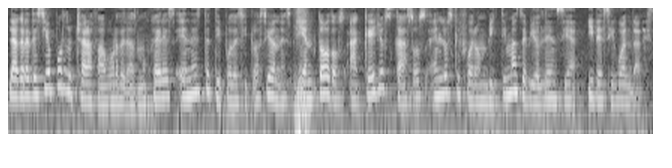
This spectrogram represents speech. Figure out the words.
le agradeció por luchar a favor de las mujeres en este tipo de situaciones y en todos aquellos casos en los que fueron víctimas de violencia y desigualdades.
